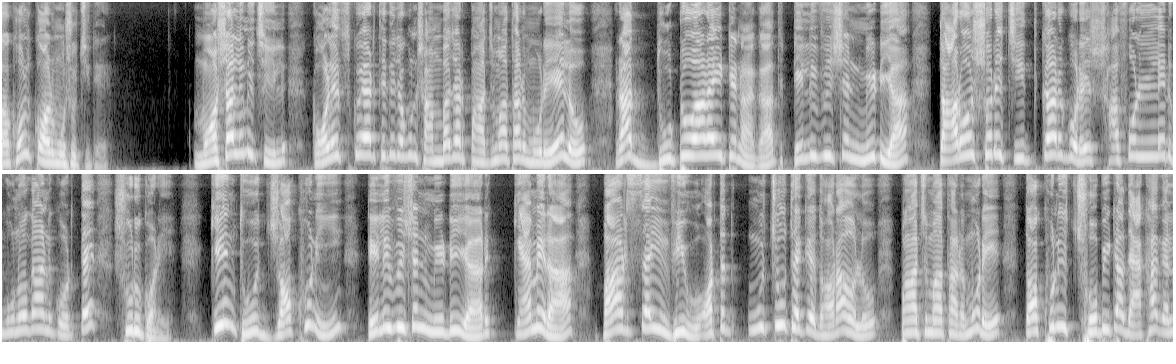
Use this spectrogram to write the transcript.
দখল কর্মসূচিতে। মশাল মিছিল কলেজ স্কোয়ার থেকে যখন সামবাজার পাঁচ মাথার মোড়ে এলো, রাত দুটো আড়াইটে নাগাদ টেলিভিশন মিডিয়া তারস্বরে চিৎকার করে সাফল্যের গুণগান করতে শুরু করে। কিন্তু যখনই টেলিভিশন মিডিয়ার ক্যামেরা বার্সাই ভিউ, অর্থাৎ উঁচু থেকে ধরা হলো পাঁচ মাথার মোড়ে, তখনই ছবিটা দেখা গেল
